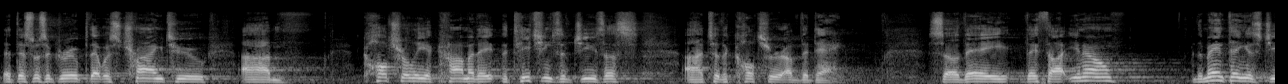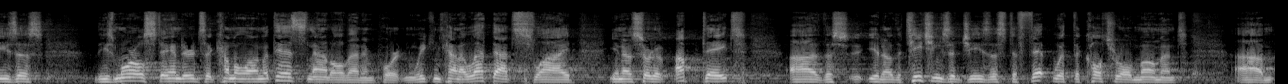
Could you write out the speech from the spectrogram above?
that this was a group that was trying to um, culturally accommodate the teachings of Jesus uh, to the culture of the day. So they, they thought, you know, the main thing is Jesus. These moral standards that come along with this, not all that important. We can kind of let that slide, you know, sort of update uh, the, you know, the teachings of Jesus to fit with the cultural moment. Um,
